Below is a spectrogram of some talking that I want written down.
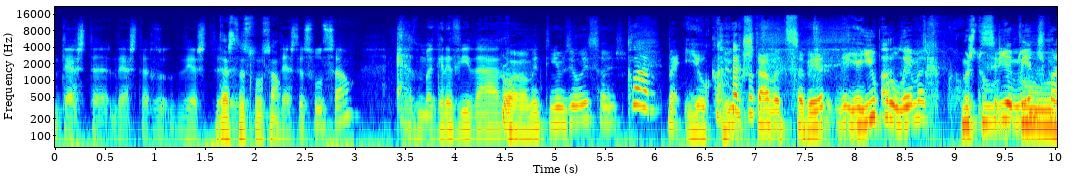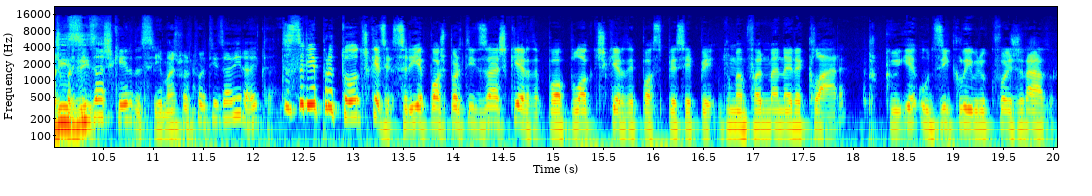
desta, desta, deste, desta, solução. desta solução era de uma gravidade. Provavelmente tínhamos eleições. Claro. Bem, e eu claro. gostava de saber, e aí o problema Mas tu, seria menos para os partidos isso? à esquerda, seria mais para os partidos à direita. Seria para todos, quer dizer, seria para os partidos à esquerda, para o Bloco de Esquerda e para o PCP de uma maneira clara, porque o desequilíbrio que foi gerado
